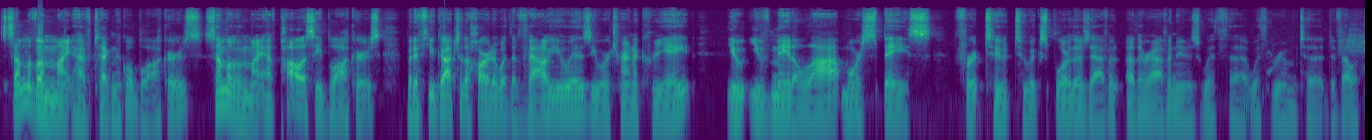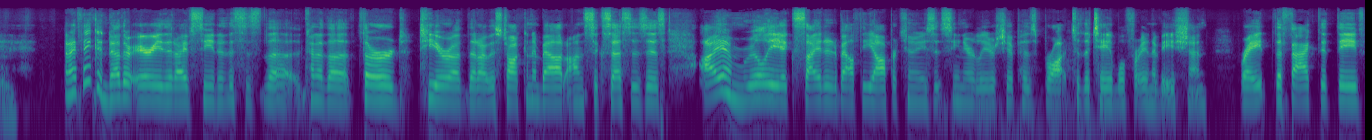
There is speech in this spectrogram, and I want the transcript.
some of them might have technical blockers some of them might have policy blockers but if you got to the heart of what the value is you were trying to create you you've made a lot more space for to to explore those other avenues with uh, with room to develop in. And I think another area that I've seen, and this is the kind of the third tier of, that I was talking about on successes, is I am really excited about the opportunities that senior leadership has brought to the table for innovation. Right, the fact that they've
